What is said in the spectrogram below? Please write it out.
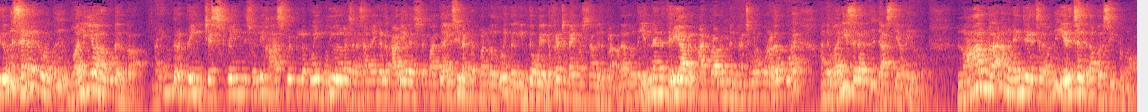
இது வந்து சிலருக்கு வந்து வலியாக கூட இருக்கலாம். பயங்கர பெயின் செஸ்ட் பெயின் சொல்லி ஹாஸ்பிட்டலில் போய் முதியோர்கள் சில சமயங்களில் கார்டியாலஜிஸ்ட்டை பார்த்து ஐசியூ அட்மிட் பண்ணுறது கூட இந்த இந்த உடைய டிஃபரன்ஷியல் டயக்னோசிஸாக இருக்கலாம். அதாவது வந்து என்னென்னு தெரியாமல் ஹார்ட் ப்ராப்ளம்னு நினச்சி கூட போகிற அளவுக்கு கூட அந்த வலி சிலருக்கு ஜாஸ்தியாக இருக்கும். நார்மலாக நம்ம நெஞ்சு எரிச்சலை வந்து எரிச்சலில் தான் பர்சீவ் பண்ணுவோம்.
